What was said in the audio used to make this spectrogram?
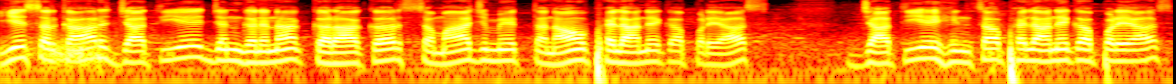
ये सरकार जातीय जनगणना कराकर समाज में तनाव फैलाने का प्रयास, जातीय हिंसा फैलाने का प्रयास,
